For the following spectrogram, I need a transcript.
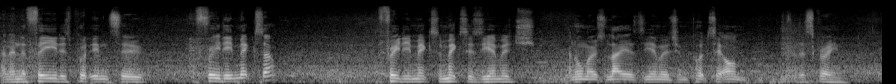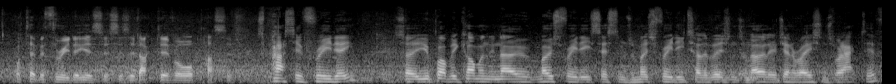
and then the feed is put into a 3D mixer. The 3D mixer mixes the image and almost layers the image and puts it on to the screen. What type of 3D is this? Is it active or passive? It's passive 3D. So you probably commonly know most 3D systems and most 3D televisions and earlier generations were active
